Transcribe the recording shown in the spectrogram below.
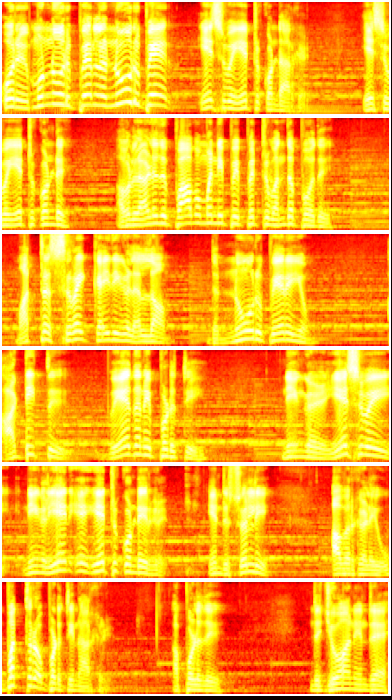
ஒரு முந்நூறு பேரில் நூறு பேர் இயேசுவை ஏற்றுக்கொண்டார்கள். இயேசுவை ஏற்றுக்கொண்டு அவர்கள் அழுது பாவ மன்னிப்பை பெற்று வந்தபோது மற்ற சிறை கைதிகள் எல்லாம் இந்த நூறு பேரையும் அடித்து வேதனைப்படுத்தி நீங்கள் இயேசுவை நீங்கள் ஏன் ஏ- ஏற்றுக்கொண்டீர்கள்? என்று சொல்லி அவர்களை உபத்திரவப்படுத்தினார்கள். அப்பொழுது இந்த ஜுவான் என்ற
